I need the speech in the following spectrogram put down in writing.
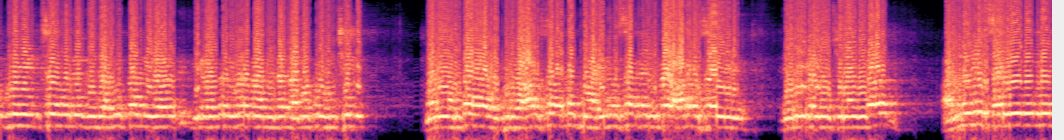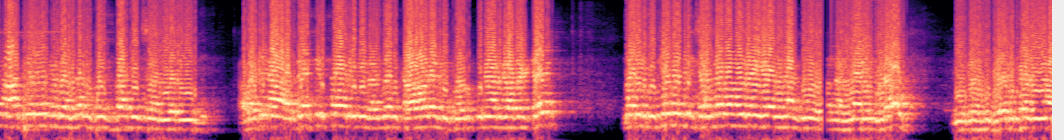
ఉపయోగించడం అనేది జరుగుతుంది కాబట్టి మీరందరూ కూడా నా మీద నమ్మకం ఉంచి మరి అంతా ఇప్పుడు ఆరు శాతం మా ఐదోసారి ఎనభై ఆరోసారి ఎన్నికలు వచ్చినా కూడా అన్ని సర్వేలలో నా పేరు మీరు అందరూ ప్రతిపాదించడం జరిగింది. కాబట్టి నా అభ్యర్థిత్వాన్ని మీరు అందరూ కావాలని కోరుకున్నారు కాబట్టి మరి ముఖ్యమంత్రి చంద్రబాబు నాయుడు గారు నాకు అందరికీ కూడా మీకు పేరుపడిన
